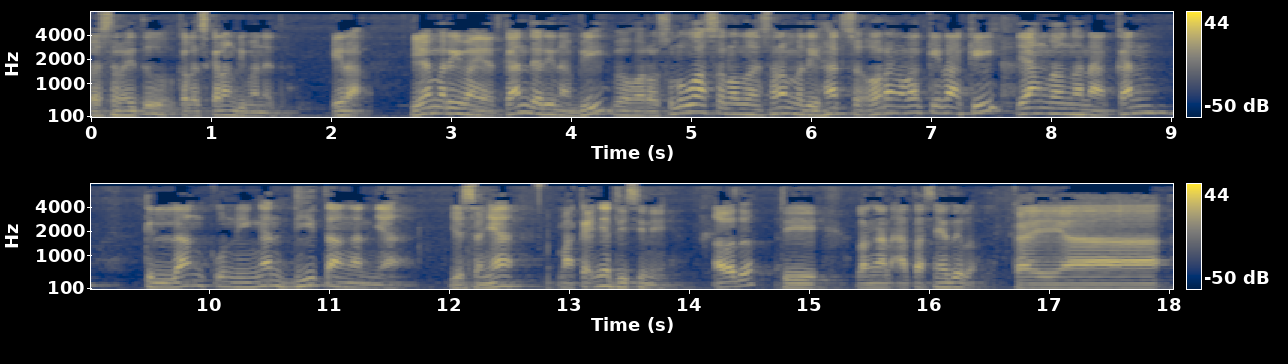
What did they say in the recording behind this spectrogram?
Basrah itu kalau sekarang di mana itu? Irak. Dia meriwayatkan dari Nabi bahwa Rasulullah SAW melihat seorang laki-laki yang mengenakan gelang kuningan di tangannya. Biasanya makainya di sini. Apa tuh? Di lengan atasnya itu loh. Kayak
